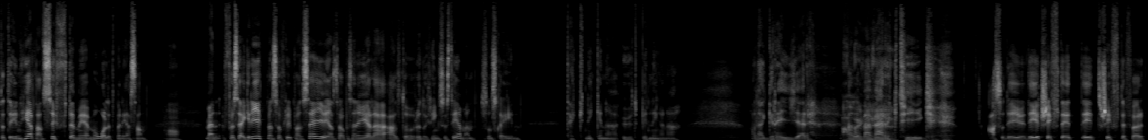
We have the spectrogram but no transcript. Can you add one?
Så det är en helt annat syfte med målet med resan. Ja. Men för att säga Gripen så flygplan säger ju en sak, men sen är det hela allt och- runt omkring systemen som ska in. Teknikerna, utbildningarna, alla grejer, Alla alla, grejer. verktyg. Alltså det är ju det är ett skifte, det är ett, skifte för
